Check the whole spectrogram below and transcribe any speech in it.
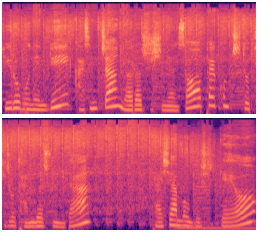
뒤로 보낸 뒤 가슴 쫙 열어주시면서 팔꿈치도 뒤로 당겨줍니다. 다시 한번 보실게요.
